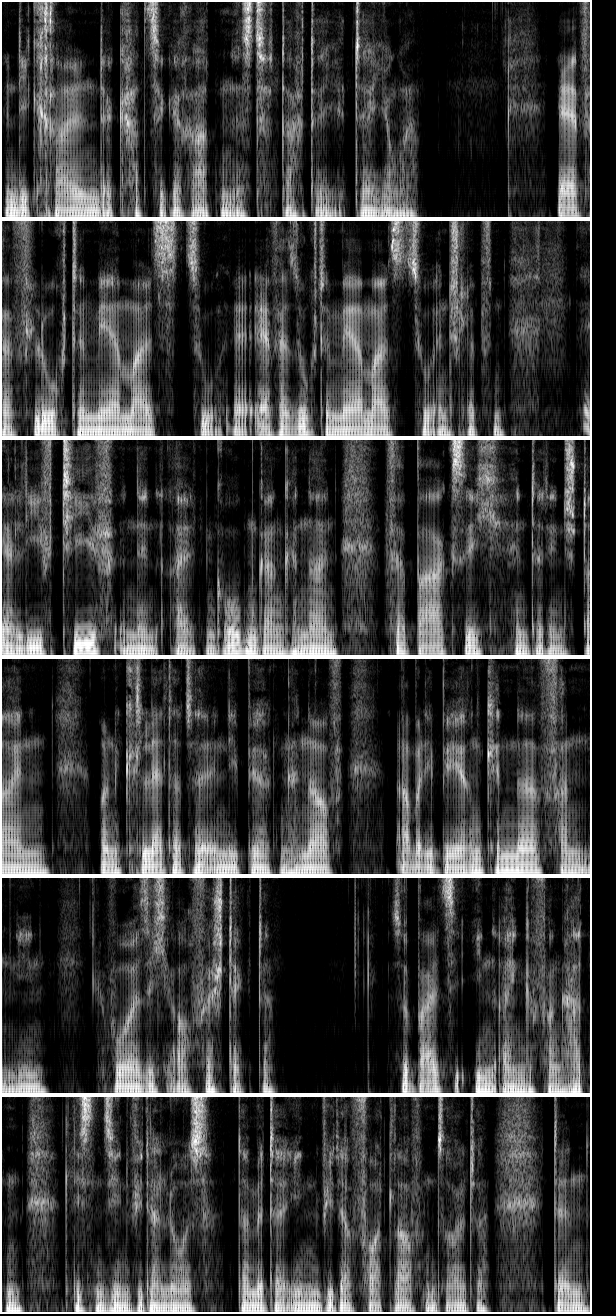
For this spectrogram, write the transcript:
in die Krallen der Katze geraten ist, dachte der Junge. Er verfluchte mehrmals zu, er versuchte mehrmals zu entschlüpfen. Er lief tief in den alten Grubengang hinein, verbarg sich hinter den Steinen und kletterte in die Birken hinauf, aber die Bärenkinder fanden ihn, wo er sich auch versteckte. Sobald sie ihn eingefangen hatten, ließen sie ihn wieder los, damit er ihnen wieder fortlaufen sollte, denn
